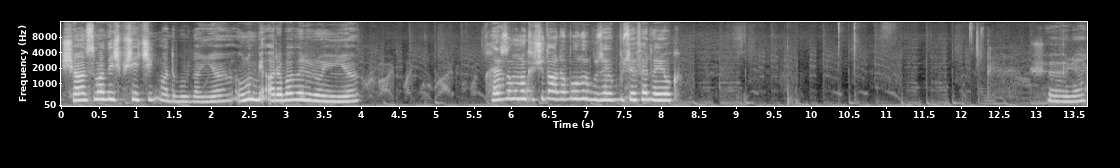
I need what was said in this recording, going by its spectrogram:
Şansıma da hiçbir şey çıkmadı buradan ya. Oğlum bir araba verir oyun ya. Her zaman o köşede araba olur bu, se- bu sefer de yok. Şöyle.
